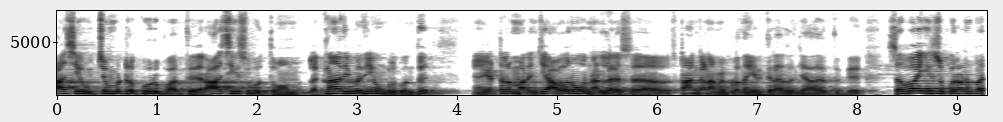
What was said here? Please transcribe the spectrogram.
ராசியை உச்சம் பெற்ற கூறு பார்த்து ராசி சுபத்துவம் லக்னாதிபதியும் உங்களுக்கு வந்து எட்டில் மறைஞ்சு அவரும் ஒரு நல்ல ஸ்ட்ராங்கான அமைப்பில் தான் இருக்கிறாரு ஜாதகத்துக்கு. செவ்வாய் சுக்கரன் ப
